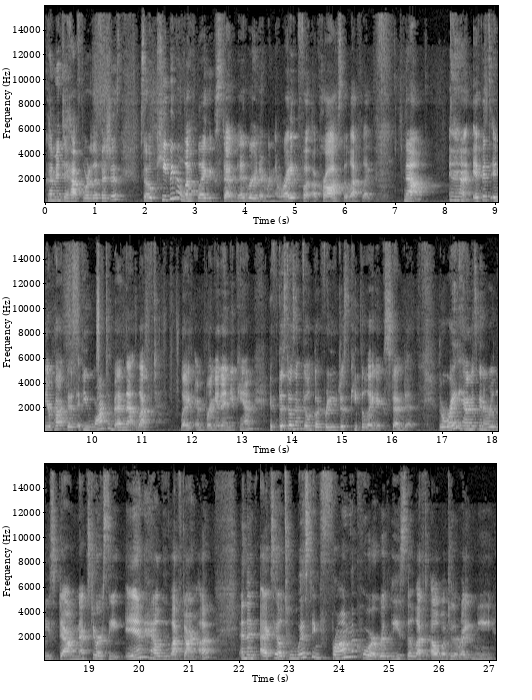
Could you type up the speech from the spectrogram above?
come into half Lord of the Fishes. So keeping the left leg extended, we're gonna bring the right foot across the left leg. Now, if it's in your practice, if you want to bend that left leg and bring it in, you can. If this doesn't feel good for you, just keep the leg extended. The right hand is gonna release down next to our seat. Inhale the left arm up, and then exhale, twisting from the core, release the left elbow to the right knee,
